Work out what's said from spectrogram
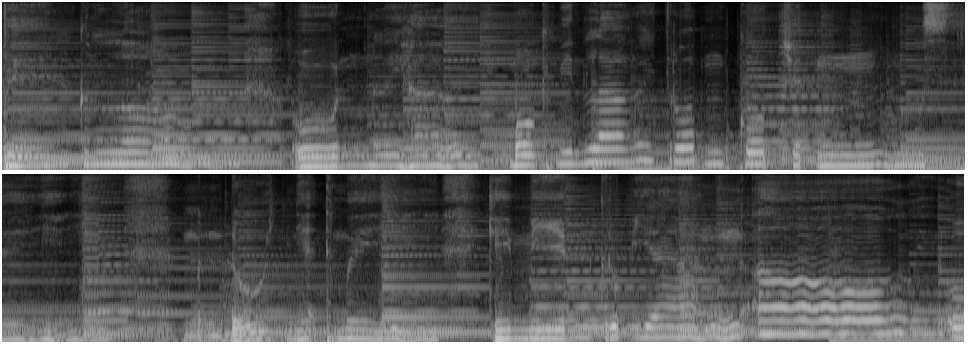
ពេលកន្លងអូននឿយហើយបងគ្មានឡើយទ្របគប់ចិត្តស្រី មិនដូចអ្នកថ្មី គេមានគ្រប់យ៉ាងអើយអូ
